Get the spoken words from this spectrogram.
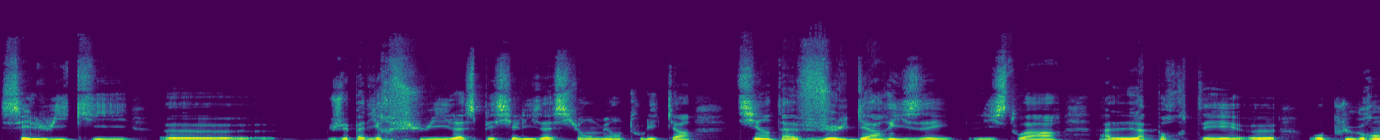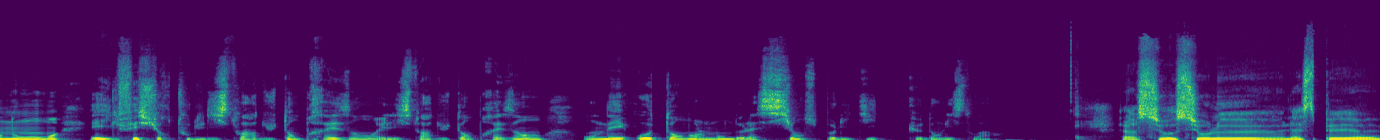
c'est lui qui je vais pas dire fuit la spécialisation, mais en tous les cas tient à vulgariser l'histoire, à l'apporter au plus grand nombre, et il fait surtout l'histoire du temps présent. Et l'histoire du temps présent, on est autant dans le monde de la science politique que dans l'histoire. Alors sur, sur l'aspect euh,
